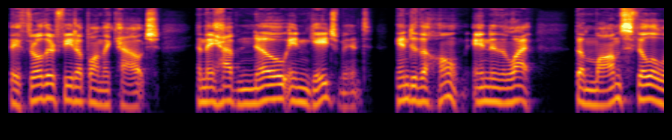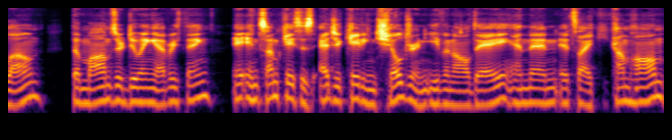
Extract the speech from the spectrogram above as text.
they throw their feet up on the couch, and they have no engagement into the home and into life. The moms feel alone. The moms are doing everything. In some cases, educating children even all day. And then it's like you come home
